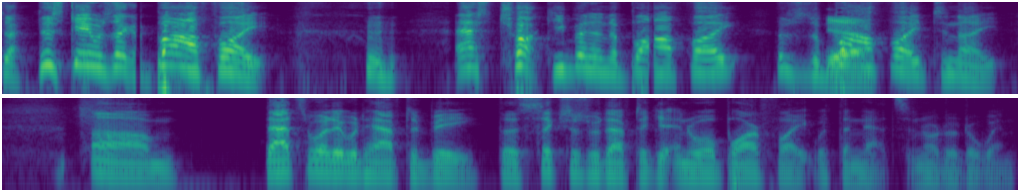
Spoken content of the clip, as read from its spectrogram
Like, this game was like a bar fight. Ask Chuck, he been in a bar fight. This was a Yeah. bar fight tonight. Um, that's what it would have to be. The Sixers would have to get into a bar fight with the Nets in order to win.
